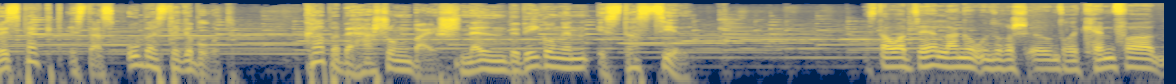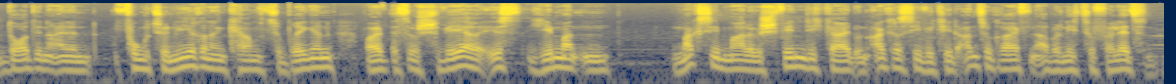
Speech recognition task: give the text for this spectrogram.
Respekt ist das oberste Gebot. Körperbeherrschung bei schnellen Bewegungen ist das Ziel. Es dauert sehr lange, unsere, unsere Kämpfer dort in einen funktionierenden Kampf zu bringen, weil es so schwer ist, jemanden maximale Geschwindigkeit und Aggressivität anzugreifen, aber nicht zu verletzen.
